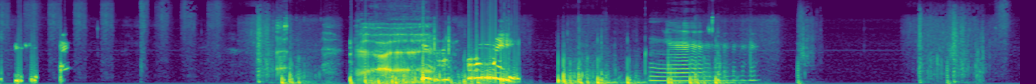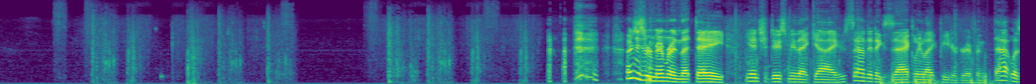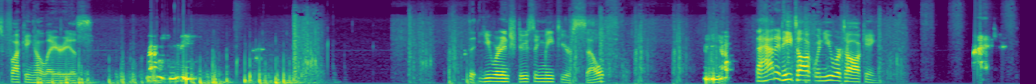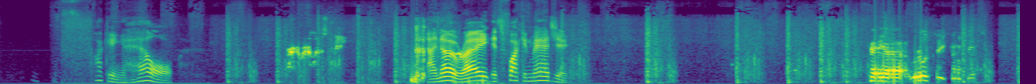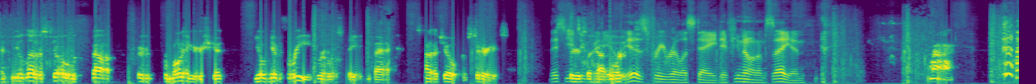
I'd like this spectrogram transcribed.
Only. I'm just remembering that day you introduced me that guy who sounded exactly like Peter Griffin. That was fucking hilarious. That was me. That you were introducing me to yourself? Yep. Now, how did he talk when you were talking? Fucking hell. I know, right? It's fucking magic. Hey, uh, real estate companies, if you let us go without uh, promoting your shit, you'll get free real estate back. It's not a joke. I'm serious. This YouTube Seriously, video is free real estate, if you know what I'm saying. Wow.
